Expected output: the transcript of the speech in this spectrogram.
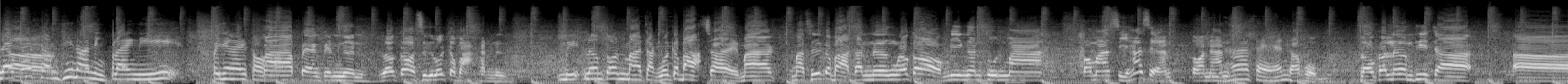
แล้วก็อ่าจำที่นาหนึ่งแปลงนี้เป็นยังไงต่อมาแปลงเป็นเงิน แล้วก็ซื้อรถกระบะคันหนึ่งมีเริ่มต้นมาจากรถกระบะ ใช่มามาซื้อกระบะคันหนึ่งแล้วก็มีเงินทุนมาประมาณ4ี่ห้าแสนตอนนั้นห้าแสน ครับผมเราก็เริ่มที่จะอ่า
